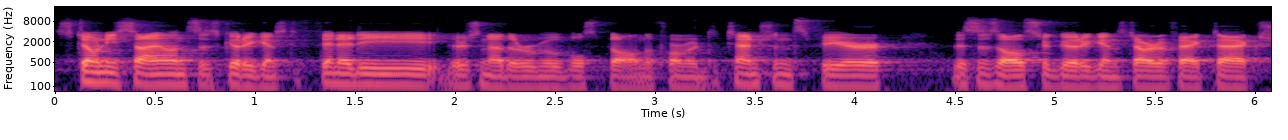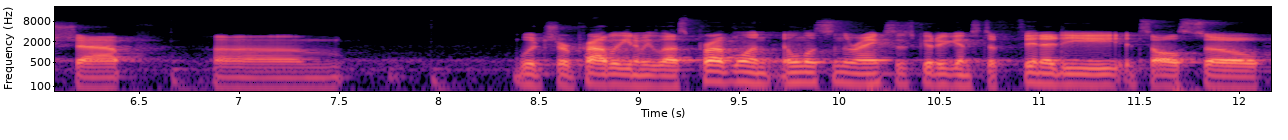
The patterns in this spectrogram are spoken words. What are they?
Stony Silence is good against Affinity. There's another removal spell in the form of Detention Sphere. This is also good against Artifact X, Shop, um, which are probably going to be less prevalent. Illness in the Ranks is good against Affinity. It's also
